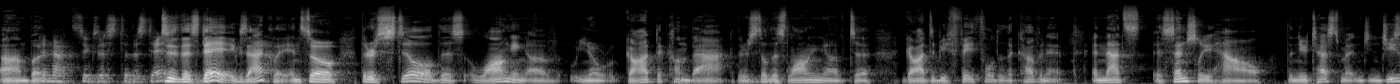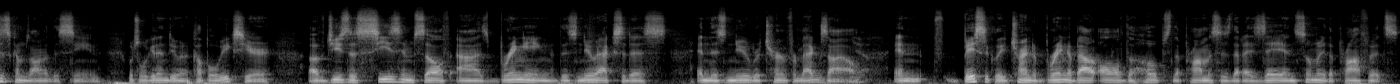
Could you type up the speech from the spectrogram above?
Um, but and that exists to this day. to this day exactly and so there's still this longing of you know god to come back there's still this longing of to god to be faithful to the covenant and that's essentially how the new testament and jesus comes onto the scene which we'll get into in a couple of weeks here of jesus sees himself as bringing this new exodus and this new return from exile Yeah. and basically trying to bring about all of the hopes and the promises that Isaiah and so many of the prophets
